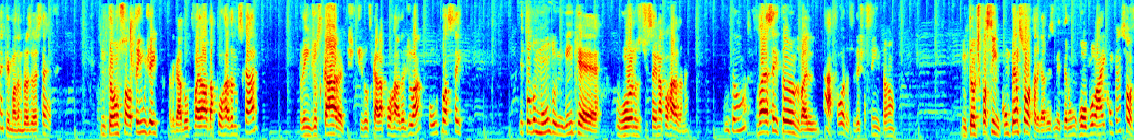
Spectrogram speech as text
É, quem manda no Brasil é o STF. Então só tem um jeito, tá ligado? Ou tu vai lá dar porrada nos caras, prende os caras, tira os caras a porrada de lá, ou tu aceita. E todo mundo, ninguém quer o ônus de sair na porrada, né? Então, vai aceitando, vai. Ah, foda-se, deixa assim então. Então, tipo assim, compensou, tá ligado? Eles meteram um roubo lá e compensou.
